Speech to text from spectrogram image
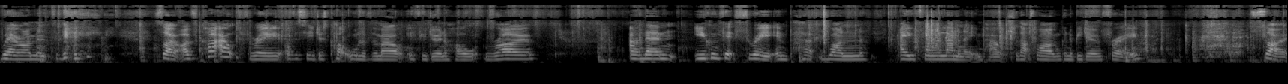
where I'm meant to be. so I've cut out three, obviously just cut all of them out if you're doing a whole row. And then you can fit three in per one A4 laminating pouch. So that's why I'm going to be doing three. So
